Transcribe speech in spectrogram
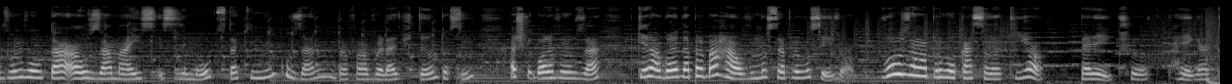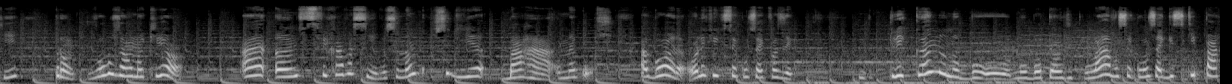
vão voltar a usar mais esses emotes, tá? Que nunca usaram, pra falar a verdade, tanto assim. Acho que agora vão usar, porque agora dá pra barrar. Eu vou mostrar pra vocês, ó. Vou usar uma provocação aqui, ó. Pera aí, deixa eu carregar aqui. Pronto, vou usar uma aqui, ó. antes ficava assim, você não conseguia barrar o negócio. Agora, olha o que, você consegue fazer. Clicando no, no botão de pular, você consegue esquipar.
